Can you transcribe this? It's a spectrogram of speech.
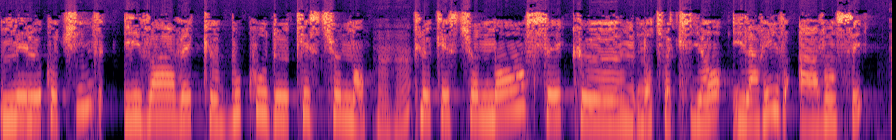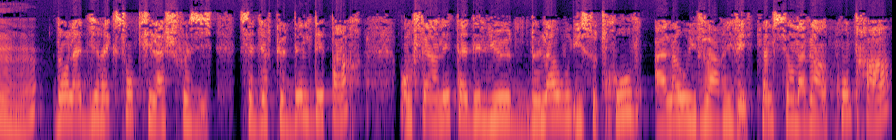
mais le coaching, il va avec beaucoup de questionnements. Mm-hmm. Le questionnement fait que notre client, il arrive à avancer mhm. dans la direction qu'il a choisie. C'est-à-dire que dès le départ, on fait un état des lieux de là où il se trouve à là où il veut arriver. Comme si on avait un contrat,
